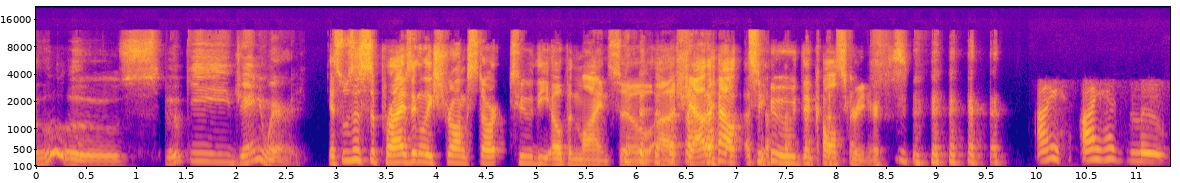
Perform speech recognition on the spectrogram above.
Ooh, spooky January. This was a surprisingly strong start to the open line. So uh, shout out to the call screeners. I I had moved.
